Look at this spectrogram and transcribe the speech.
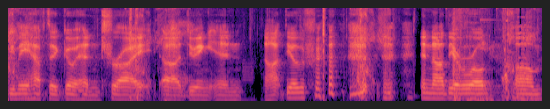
we may have to go ahead and try uh, doing in not the other and not the overworld um,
